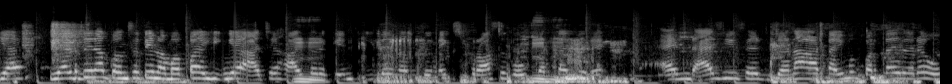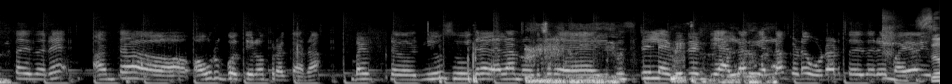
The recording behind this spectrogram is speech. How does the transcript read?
ಯ- ಎರಡ್ ದಿನಕ್ಕೊಂದ್ಸತಿ ನಮ್ಮಪ್ಪ ಹಿಂಗೆ ಆಚೆ ಹಾಲ್ ತರಕ್ಕೆ ಅಂತ ಇಲ್ಲೇ ನಮ್ದು ನೆಕ್ಸ್ಟ್ ಕ್ರಾಸ್ ಹೋಗಿ ಬರ್ತಾ ಇದ್ದಾರೆ. ಅಂಡ್ ಆಸ್ ಯು ಸೆಡ್ ಜನ ಆ ಟೈಮ್ ಬರ್ತಾ ಇದಾರೆ ಹೋಗ್ತಾ ಇದಾರೆ ಅಂತ ಅವ್ರಿಗೆ ಗೊತ್ತಿರೋ ಪ್ರಕಾರ. ಬಟ್ ನ್ಯೂಸ್ ಇದ್ರಲ್ಲೆಲ್ಲ ನೋಡಿದ್ರೆ ಇದು ಸ್ಟಿಲ್ ಎವಿಡೆಂಟ್ ಎಲ್ಲರೂ ಎಲ್ಲಾ ಕಡೆ ಓಡಾಡ್ತಾ ಇದಾರೆ ಭಯ ಸೊ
